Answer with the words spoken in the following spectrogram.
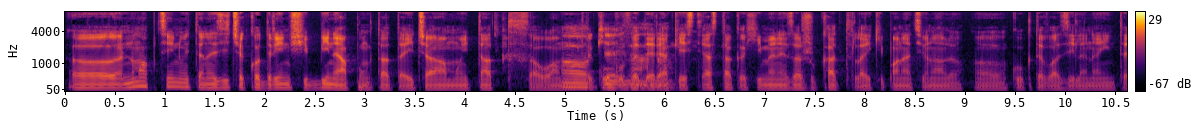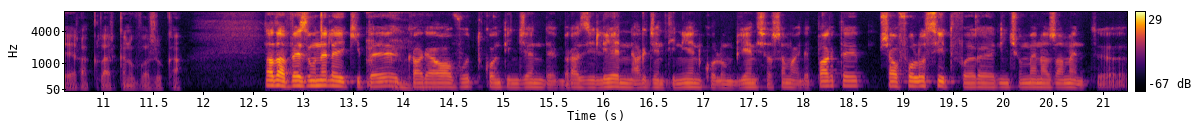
Uh, numai puțin, uite, ne zice Codrin și bine a punctat aici, am uitat sau am okay, trecut cu da, vederea da. chestia asta că Jimenez a jucat la echipa națională uh, cu câteva zile înainte, era clar că nu va juca. Da, da, vezi unele echipe care au avut contingent de brazilieni, argentinieni, colombieni și așa mai departe și au folosit fără niciun menajament uh,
